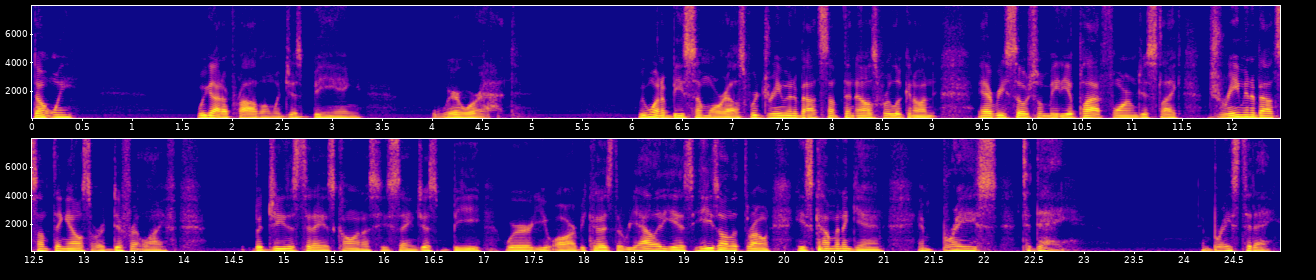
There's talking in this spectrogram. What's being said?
Don't we? We got a problem with just being where we're at. We want to be somewhere else. We're dreaming about something else. We're looking on every social media platform, just like dreaming about something else or a different life. But Jesus today is calling us. He's saying, just be where you are because the reality is He's on the throne. He's coming again. Embrace today. Embrace today.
